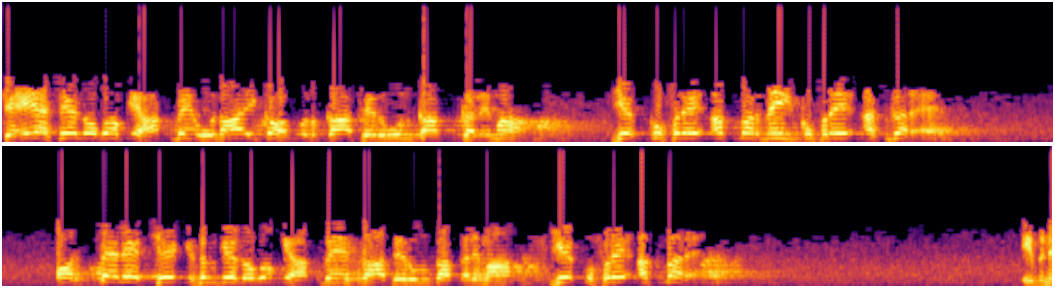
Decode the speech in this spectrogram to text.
کہ ایسے لوگوں کے حق میں الائی کا ملک کا کلمہ، یہ کفر اکبر نہیں، کفر اصغر ہے۔ اور پہلے چھ قسم کے لوگوں کے حق میں کافرون کا کلمہ، یہ کفر اکبر ہے۔ ابن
